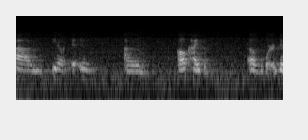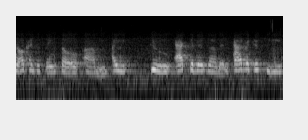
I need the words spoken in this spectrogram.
um, you know, is um, all kinds of of words, you know, all kinds of things. So um, I do activism and advocacy,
